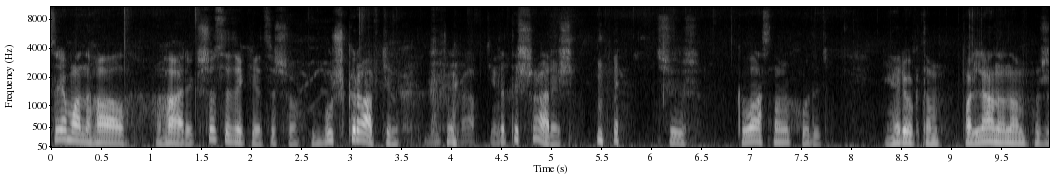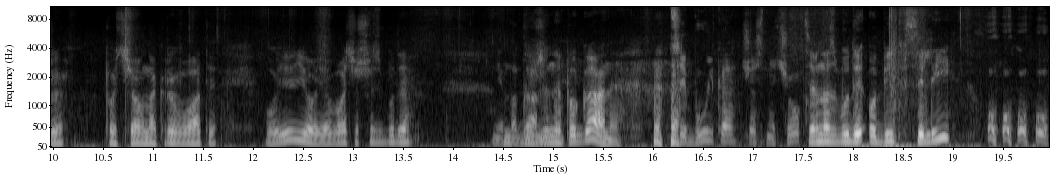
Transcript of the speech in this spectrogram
Оце мангал. Гарік, що це таке? Це що? Бушкрафтінг. Та ти шариш. Чуєш, класно виходить. Ігорьок там поляну нам вже почав накривати. Ой-ой-ой, я бачу, щось буде дуже непогане. Цибулька, чесночок. Це в нас буде обід в селі. Хо-хо-хо.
